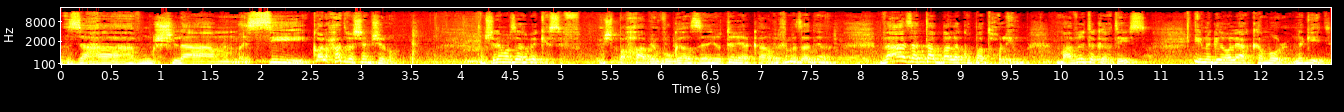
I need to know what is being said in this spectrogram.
זהב, מושלם, שיא, כל אחד והשם שלו. אתה משלם על זה הרבה כסף. משפחה ומבוגר זה יותר יקר, וכן זה הדרך. ואז אתה בא לקופת חולים, מעביר את הכרטיס, אם נגיד עולה אקמול, נגיד,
